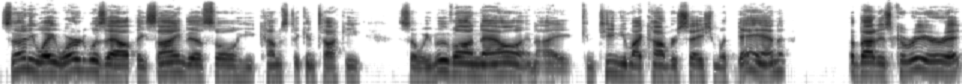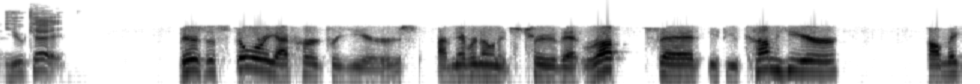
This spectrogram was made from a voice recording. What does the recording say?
So anyway, word was out. They signed Issel. He comes to Kentucky. So we move on now, and I continue my conversation with Dan about his career at UK. There's a story I've heard for years. I've never known it's true that Rupp said, if you come here, I'll make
